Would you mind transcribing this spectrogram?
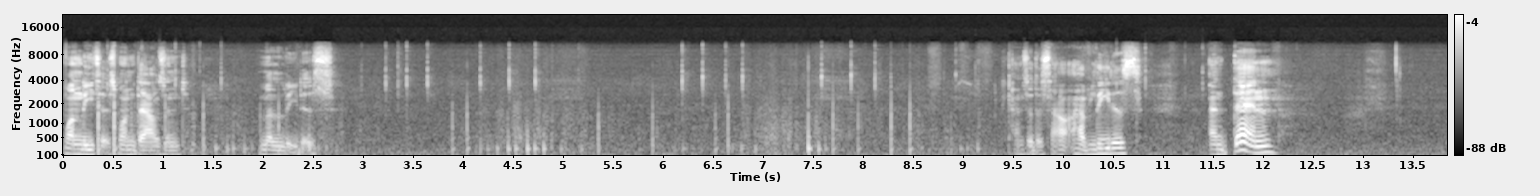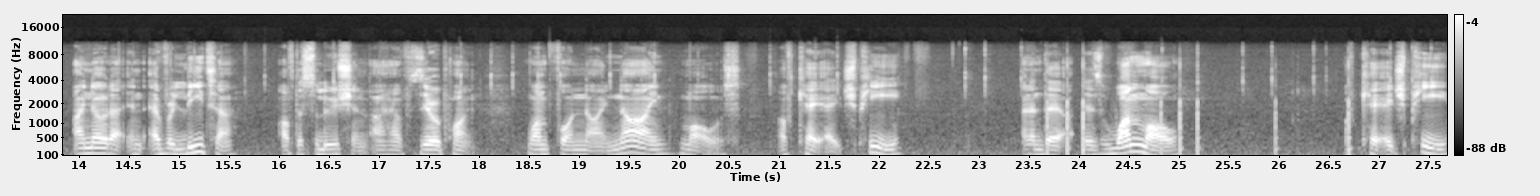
One liter is 1000 milliliters. Cancel this out. I have liters. And then I know that in every liter of the solution I have 0.1499 moles of KHP and then there is one mole of KHP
